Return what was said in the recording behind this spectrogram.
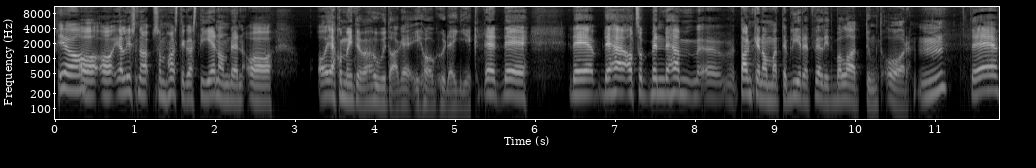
Ja. Och, och jag lyssnade som hastigast igenom den och, och jag kommer inte överhuvudtaget ihåg hur den gick. Det, det, det, det här, alltså, men det här eh, tanken om att det blir ett väldigt balladtungt år, mm, det,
